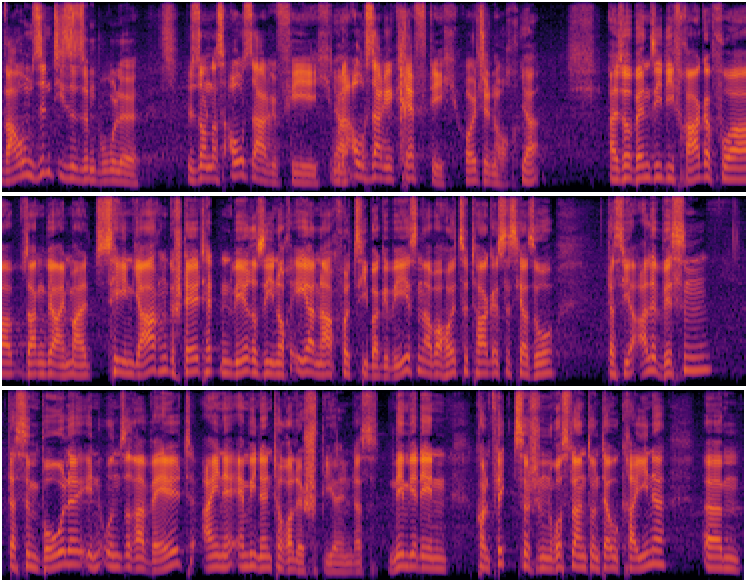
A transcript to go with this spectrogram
warum sind diese Symbole besonders aussagefähig ja. oder aussagekräftig heute noch? Ja, also wenn Sie die Frage vor, sagen wir einmal, zehn Jahren gestellt hätten, wäre sie noch eher nachvollziehbar gewesen. Aber heutzutage ist es ja so, dass wir alle wissen, dass Symbole in unserer Welt eine eminente Rolle spielen. Das nehmen wir den Konflikt zwischen Russland und der Ukraine. Ähm,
